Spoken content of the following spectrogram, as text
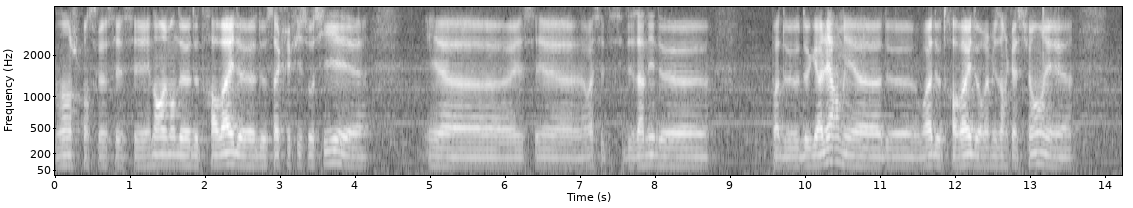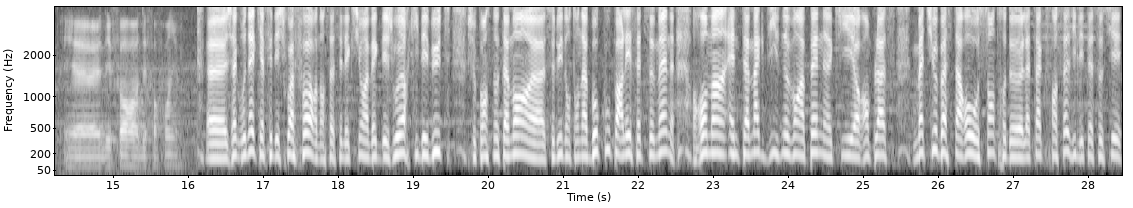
non, je pense que c'est énormément de, travail, de, de, sacrifice aussi. Et, et, euh, euh, c'est des années de, pas de, galère, mais euh, de, de travail, de remise en question et, et d'efforts fournis. Jacques Brunel qui a fait des choix forts dans sa sélection avec des joueurs qui débutent. Je pense notamment à celui dont on a beaucoup parlé cette semaine, Romain Ntamak, 19 ans à peine, qui remplace Mathieu Bastaro au centre de l'attaque française. Il est associé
